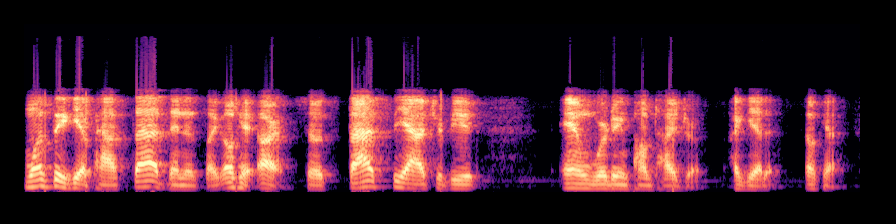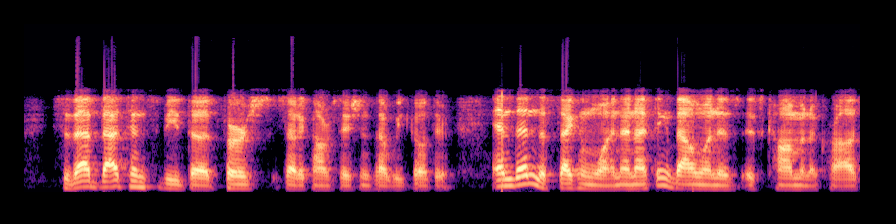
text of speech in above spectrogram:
Once they get past that, then it's like, okay, all right, so that's the attribute, and we're doing pumped hydro. I get it. Okay. So that, that tends to be the first set of conversations that we go through. And then the second one, and I think that one is, is common across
